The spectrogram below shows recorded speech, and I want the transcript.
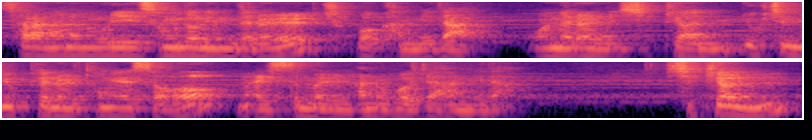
사랑하는 우리 성도님들을 축복합니다. 오늘은 시편 66편을 통해서 말씀을 나누고자 합니다. 시편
